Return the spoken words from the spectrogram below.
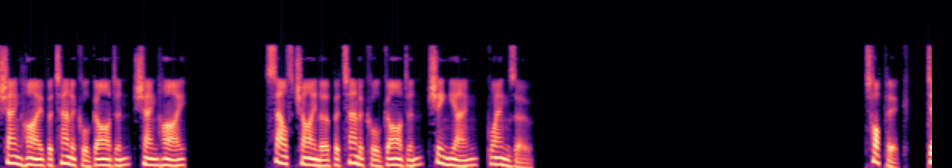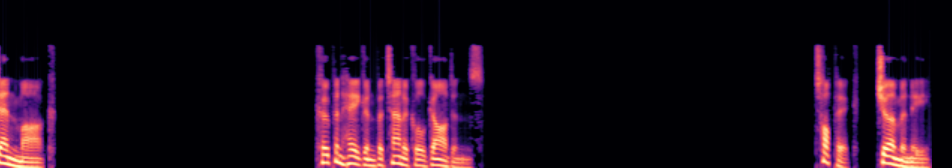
Shanghai Botanical Garden Shanghai. South China Botanical Garden Qingyang, Guangzhou. Topic Denmark. Copenhagen Botanical Gardens Germany.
